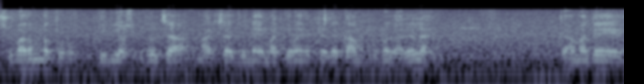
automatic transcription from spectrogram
शुभारंभ करू. टी बी हॉस्पिटलच्या मागच्या जुन्या इमारतीमध्ये त्याचं काम पूर्ण झालेलं आहे. त्यामध्ये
